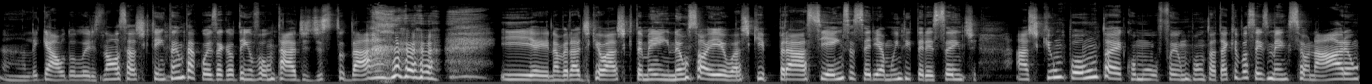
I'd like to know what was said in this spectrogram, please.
Ah, legal, Dolores. Nossa, acho que tem tanta coisa que eu tenho vontade de estudar. e, na verdade, que eu acho que também, não só eu, acho que para a ciência seria muito interessante. Acho que um ponto é, como foi um ponto até que vocês mencionaram,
